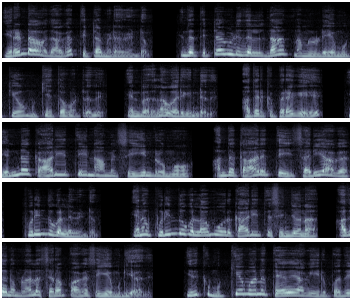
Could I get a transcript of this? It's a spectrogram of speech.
இரண்டாவதாக திட்டமிட வேண்டும். இந்த திட்டமிடுதல் தான் நம்மளுடைய முக்கியம் முக்கியத்துவமற்றது என்பதெல்லாம் வருகின்றது. அதற்கு பிறகு என்ன காரியத்தை நாம் செய்கின்றோமோ அந்த காரியத்தை சரியாக புரிந்து கொள்ள வேண்டும். ஏன்னா புரிந்து கொள்ளாமல் ஒரு காரியத்தை செஞ்சோன்னா அதை நம்மளால் சிறப்பாக செய்ய முடியாது. இதுக்கு முக்கியமான தேவையாக இருப்பது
